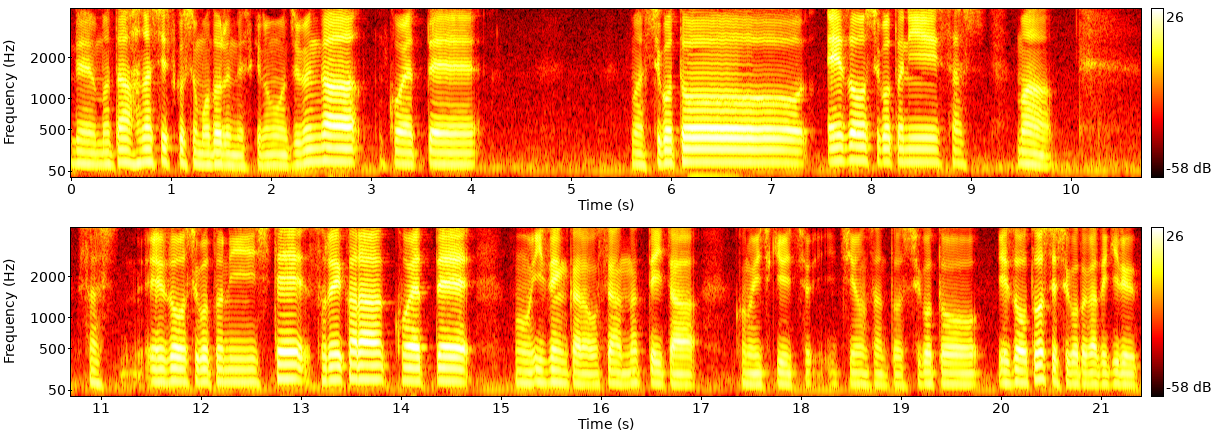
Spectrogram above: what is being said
でまた話少し戻るんですけども自分がこうやって、まあ、仕事映像を仕事にさしまあさし映像を仕事にしてそれからこうやってもう以前からお世話になっていたこの1914さんと仕事を映像を通して仕事ができる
